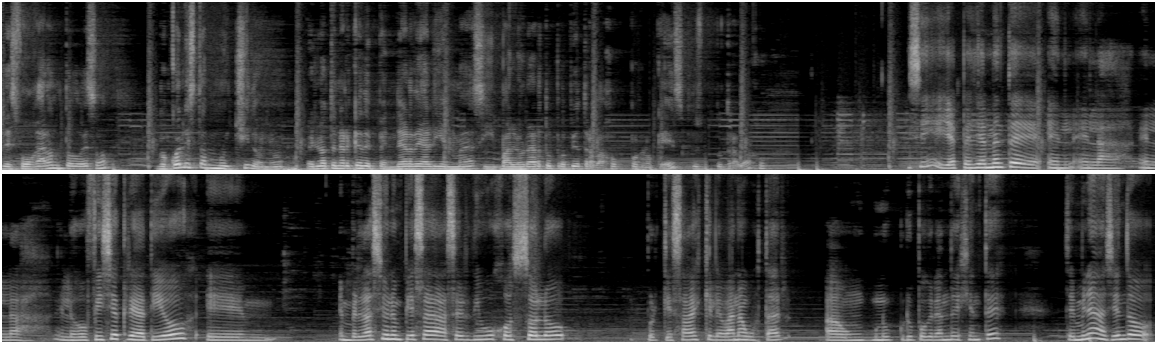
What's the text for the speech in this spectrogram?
desfogaron todo eso. Lo cual está muy chido, ¿no? El no tener que depender de alguien más y valorar tu propio trabajo por lo que es, pues tu trabajo. Sí, y especialmente en, en, la, en, la, en los oficios creativos, eh, en verdad si uno empieza a hacer dibujos solo porque sabes que le van a gustar a un grupo grande de gente, terminas haciendo,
